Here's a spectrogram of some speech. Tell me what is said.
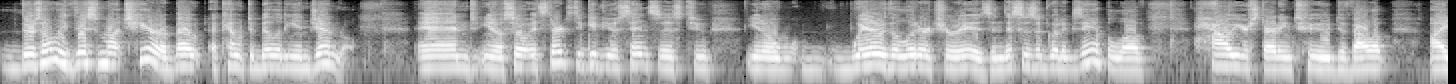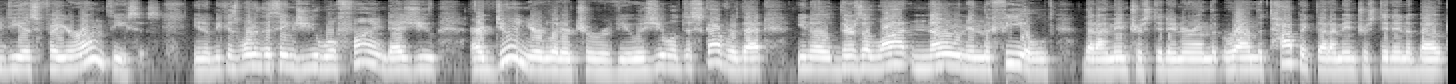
there's only this much here about accountability in general and you know so it starts to give you a sense as to you know where the literature is. And this is a good example of how you're starting to develop ideas for your own thesis. You know, because one of the things you will find as you are doing your literature review is you will discover that, you know, there's a lot known in the field that I'm interested in or on the, around the topic that I'm interested in about,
